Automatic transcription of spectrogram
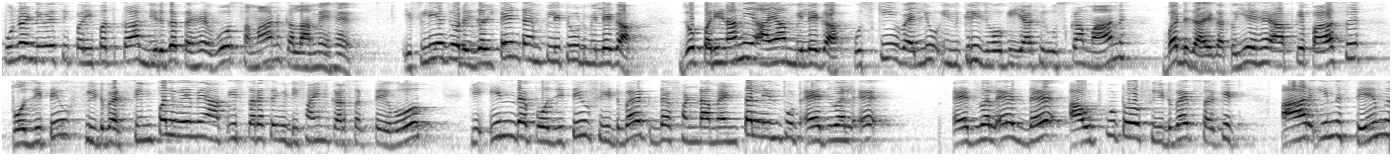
पुनर्निवेशी परिपथ का निर्गत है, वो समान कला में है। इसलिए जो रिजल्टेंट एम्पलीट्यूड मिलेगा, जो परिणामी आयाम मिलेगा, उसकी वैल्यू इंक्रीज होगी या फिर उसका मान बढ़ जाएगा। तो ये है आपके पास पॉजिटिव फीडबैक सिंपल वे में आप इस तरह से भी डिफाइन कर सकते हो कि in the positive feedback the fundamental input as well as well as the output of feedback circuit are in same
